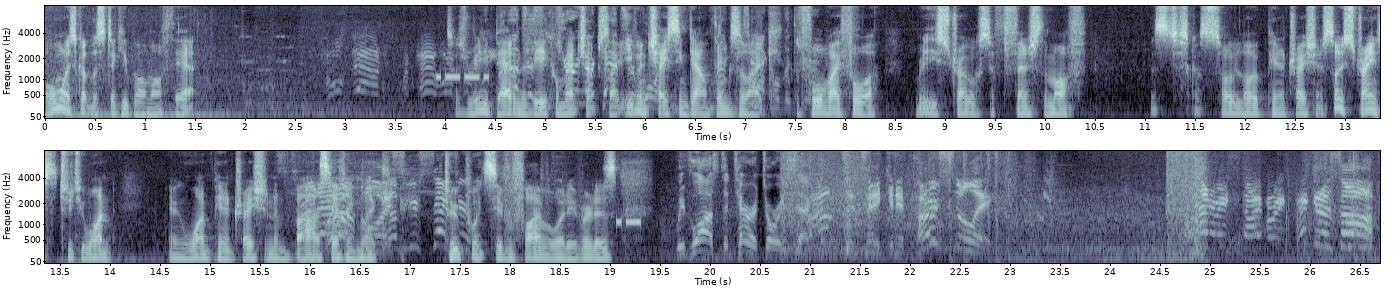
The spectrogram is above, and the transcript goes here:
Almost got the sticky bomb off there. So it's really bad in the vehicle matchups. Like even chasing down things like the 4x4 really struggles to finish them off. It's just got so low penetration. It's so strange, the 221 having one penetration and bars having like 2.75 or whatever it is. We've lost the territory sector. I'm taking it personally. Enemy sniper, he's picking us off.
